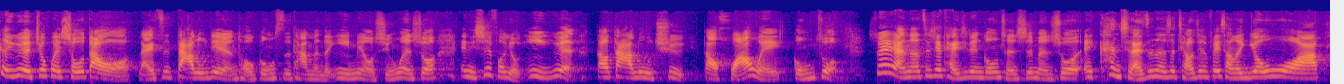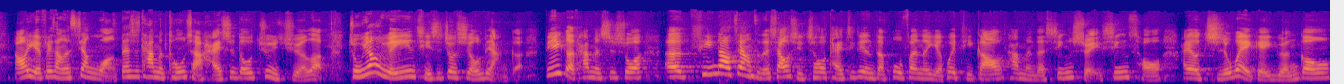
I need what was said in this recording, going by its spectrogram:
个月就会收到哦，来自大陆猎人头公司他们的 email，询问说，哎，你是否有意愿到大陆去，到华为工作？虽然呢，这些台积电工程师们说，哎，看起来真的是条件非常的优渥啊，然后也非常的向往，但是他们通常还是都拒绝了。主要原因其实就是有两个，第一个他们是说，呃，听到这样子的消息之后，台积电的部分呢也会提高他们的薪水、薪酬还有职位给员工，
